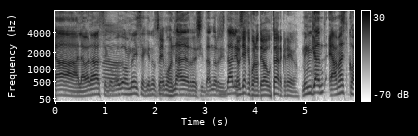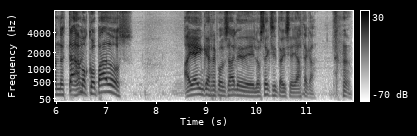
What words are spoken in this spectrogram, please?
ya, la verdad, hace como dos meses que no sabemos nada de recitando recitales. La última que fue no te va a gustar, creo. Me encanta. Además, cuando estábamos copados, hay alguien que es responsable de los éxitos y dice, hasta acá.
